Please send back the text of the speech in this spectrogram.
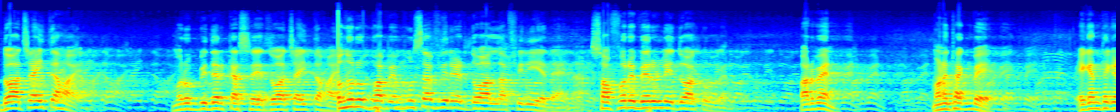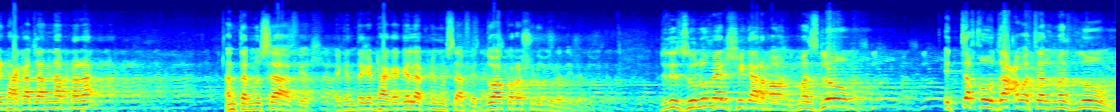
দোয়া চাইতে হয়। মুরব্বীদের কাছে দোয়া চাইতে হয়। অনুরূপ ভাবে মুসাফিরের দোয়া আল্লাহ ফিরিয়ে দেয় না। সফরে বেরোলেই দোয়া করবেন। পারবেন? মনে থাকবে? এখান থেকে ঢাকা যান না আপনারা? আন্তা মুসাফির। এখান থেকে ঢাকা গেলে আপনি মুসাফির। দোয়া করা শুরু করে দেবেন। যদি জুলুমের শিকার হন, মজলুম। মজলুম।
